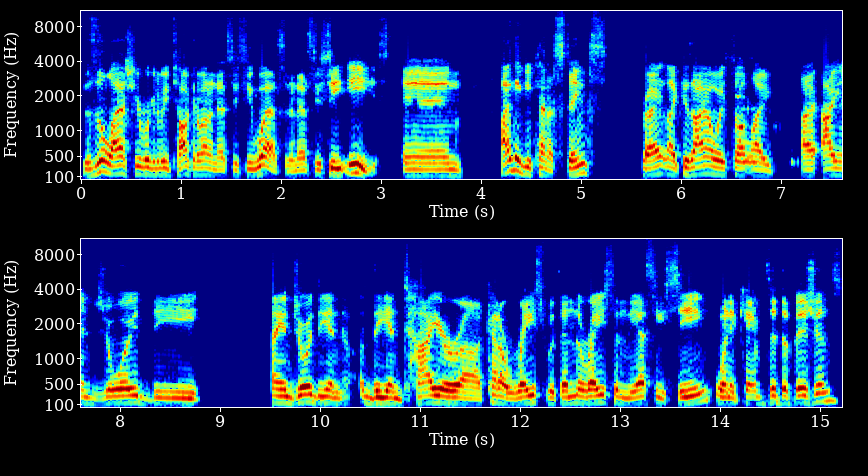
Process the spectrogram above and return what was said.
this is the last year we're going to be talking about an SEC West and an SEC East." And I think it kind of stinks, right? Like, because I always thought like I, I, enjoyed the I enjoyed the the entire uh, kind of race within the race in the SEC when it came to divisions.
